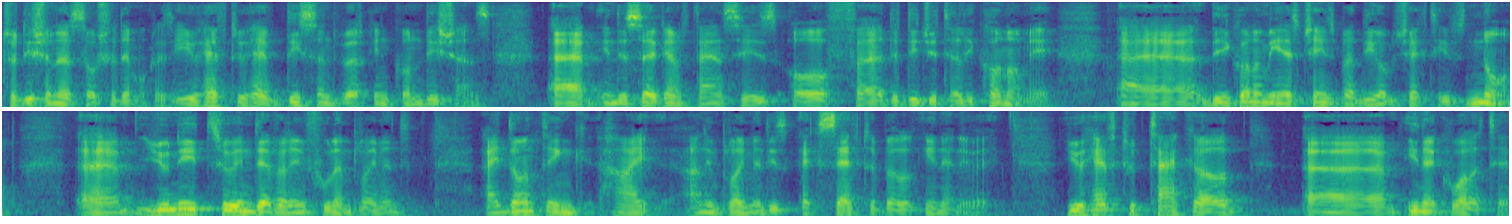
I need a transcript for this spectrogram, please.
traditional social democracy. You have to have decent working conditions uh, in the circumstances of uh, the digital economy. Uh, the economy has changed, but the objectives not. Um, you need to endeavor in full employment. I don't think high unemployment is acceptable in any way you have to tackle uh, inequality.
